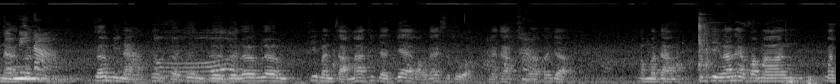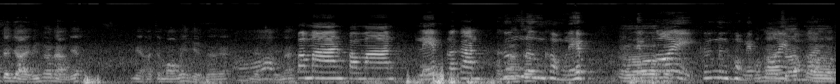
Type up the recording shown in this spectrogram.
เริ่มมีหนามเริ่มมีหนามขึ้นอ๋อเกิดขึ้นคือคือเริ่มเริ่มที่มันสามารถที่จะแยกออกได้สะดวกนะครับค่ะ เราก็จะเอามาดำจริงๆแล้วเนี่ยประมาณมันจะใหญ่ถึงขนาดเนี้ยเนี่ยอาจจะมองไม่เห็นนะเนี่ยอ๋อเนี่ยเห็นไหม ประมาณประมาณเล็บแล้วกันประคมาณรึ่งหนึ่งของเล็บ เอ่อ เล็บก้อยครึ่งหนึ่งของเล็บประก้มาอณยสัปกระเอ่มาณอ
